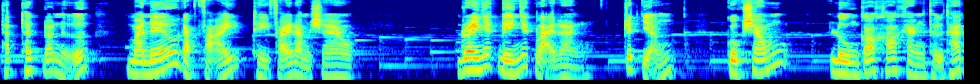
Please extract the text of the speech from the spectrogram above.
thách thức đó nữa, mà nếu gặp phải thì phải làm sao? Ray nhắc đi nhắc lại rằng, trích dẫn, cuộc sống luôn có khó khăn thử thách,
